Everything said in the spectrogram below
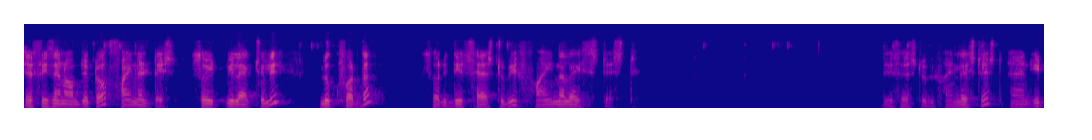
f is an object of final test. So it will actually look for the, sorry, this has to be finalized test. This has to be finalized test and it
